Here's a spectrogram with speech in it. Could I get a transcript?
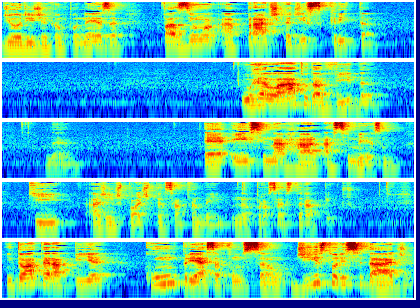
de origem camponesa faziam a prática de escrita. O relato da vida, né, é esse narrar a si mesmo que a gente pode pensar também no processo terapêutico. Então a terapia cumpre essa função de historicidade,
